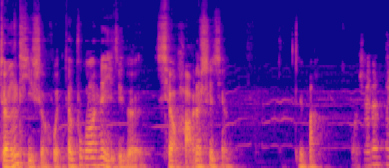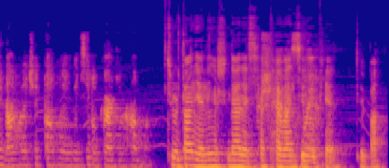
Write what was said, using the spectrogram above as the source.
整体社会，它不光是以这个小孩的事情。对吧？我觉得可以拿出来去当做一个纪录片去看嘛。就是当年那个时代的台湾纪录片，对吧？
